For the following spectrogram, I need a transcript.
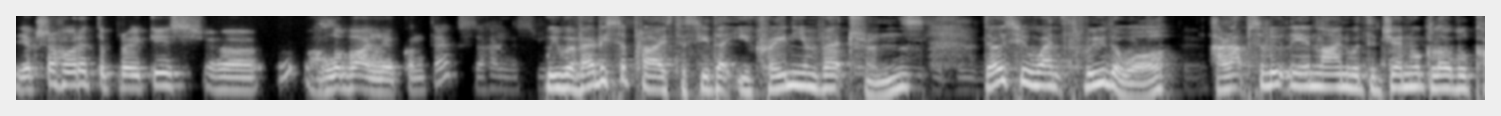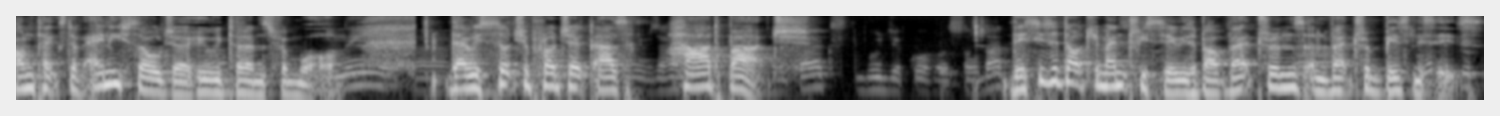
якщо говорити про якийсь глобальний контекст, We were very surprised to see that Ukrainian veterans, those who went through the war, are absolutely in line with the general global context of any soldier who returns from war. There is such a project as Hard Batch. This is a documentary series about veterans and veteran businesses.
